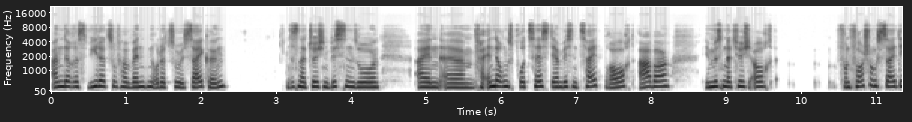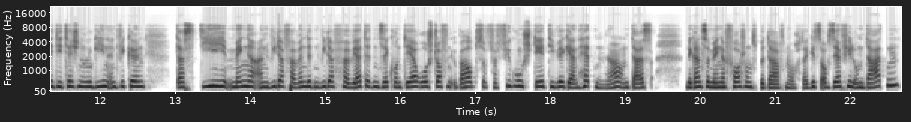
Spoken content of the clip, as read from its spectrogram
anderes wieder zu verwenden oder zu recyceln. Das ist natürlich ein bisschen so ein ähm, Veränderungsprozess, der ein bisschen Zeit braucht, aber wir müssen natürlich auch von Forschungsseite die Technologien entwickeln, dass die Menge an wiederverwendeten, wiederverwerteten Sekundärrohstoffen überhaupt zur Verfügung steht, die wir gern hätten. Ja? Und da ist eine ganze Menge Forschungsbedarf noch. Da geht es auch sehr viel um Daten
